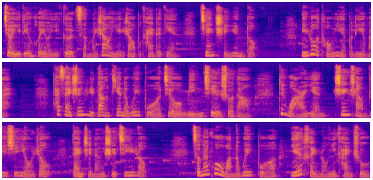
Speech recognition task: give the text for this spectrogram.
就一定会有一个怎么绕也绕不开的点：坚持运动。李若彤也不例外。他在生日当天的微博就明确说道：“对我而言，身上必须有肉，但只能是肌肉。”从他过往的微博也很容易看出，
